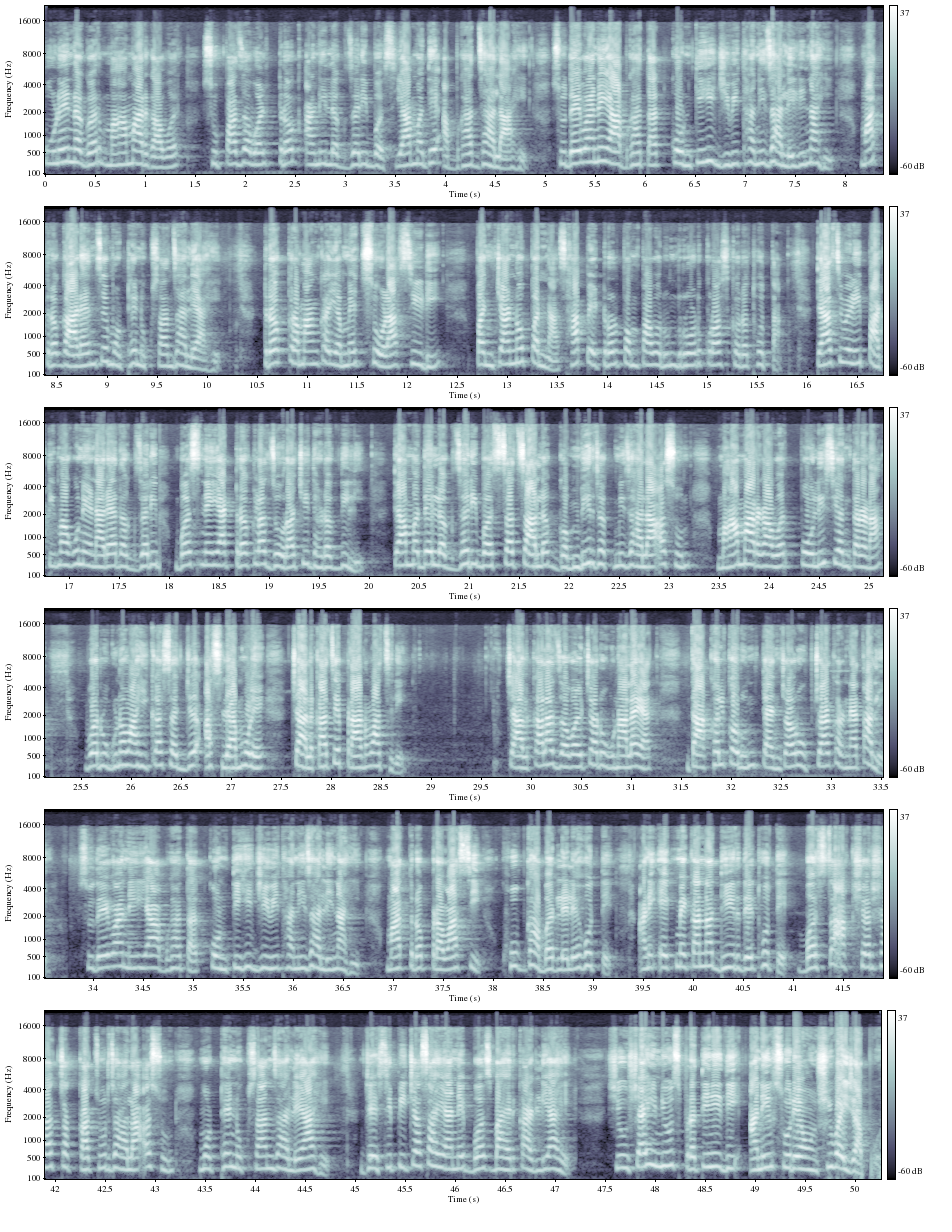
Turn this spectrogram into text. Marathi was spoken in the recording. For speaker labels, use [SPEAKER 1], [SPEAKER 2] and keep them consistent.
[SPEAKER 1] पुणे नगर महामार्गावर सुपाजवळ ट्रक आणि लक्झरी बस यामध्ये अपघात झाला आहे. सुदैवाने या अपघातात कोणतीही जीवितहानी झालेली नाही मात्र गाड्यांचे मोठे नुकसान झाले आहे. ट्रक क्रमांक एम एच सोळा सी डी पंच्याण्णव पन्नास हा पेट्रोल पंपावरून रोड क्रॉस करत होता. त्याचवेळी पाठीमागून येणाऱ्या लक्झरी बसने या ट्रकला जोराची धडक दिली. त्यामध्ये लक्झरी बसचा चालक गंभीर जखमी झाला असून महामार्गावर पोलीस यंत्रणा व रुग्णवाहिका सज्ज असल्यामुळे चालकाचे प्राण वाचले. चालकाला जवळच्या रुग्णालयात दाखल करून त्यांच्यावर उपचार करण्यात आले. सुदैवाने या अपघातात कोणतीही जीवितहानी झाली नाही. मात्र प्रवासी खूप घाबरलेले होते आणि एकमेकांना धीर देत होते. बसचा अक्षरशः चक्काचूर झाला असून मोठे नुकसान झाले आहे. जेसीपीच्या सहाय्याने बस बाहेर काढली आहे. शिवशाही न्यूज प्रतिनिधी अनिल सूर्यवंशी वैजापूर.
